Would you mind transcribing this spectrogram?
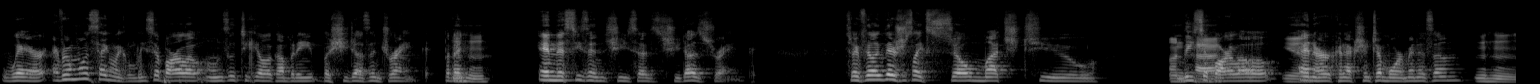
where everyone was saying like Lisa Barlow owns the tequila company, but she doesn't drink. But then Mhm. in this season, she says she does drink. So I feel like there's just like so much to Lisa Barlow Yeah. and her connection to Mormonism Mm-hmm.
